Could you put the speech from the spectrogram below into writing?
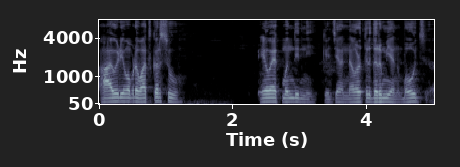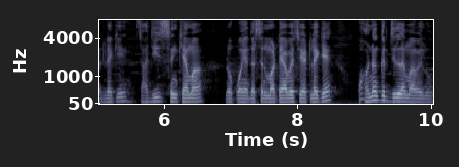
આ વિડીયોમાં આપણે વાત કરશું એવા એક મંદિરની કે જ્યાં નવરાત્રિ દરમિયાન બહુ જ એટલે કે સાજી સંખ્યામાં લોકો અહીંયા દર્શન માટે આવે છે. એટલે કે ભાવનગર જિલ્લામાં આવેલું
